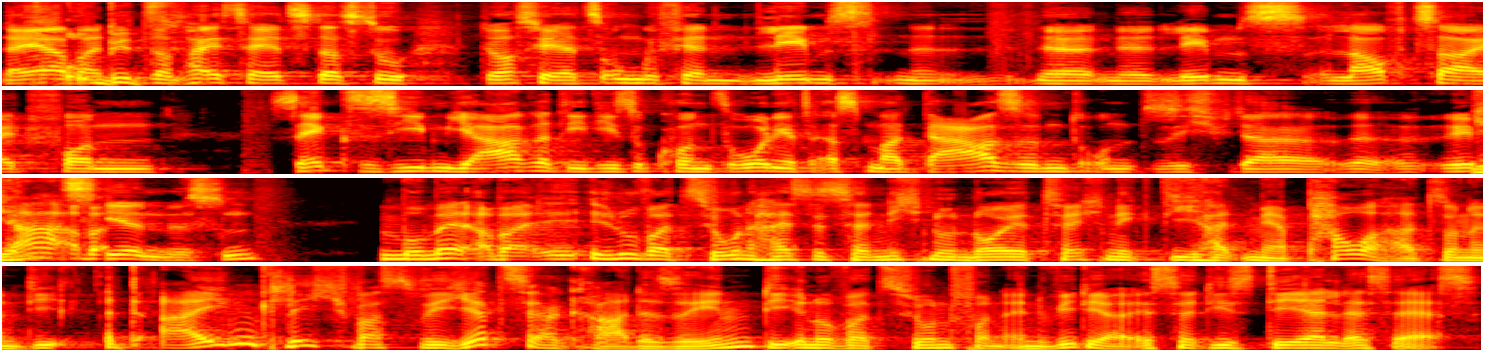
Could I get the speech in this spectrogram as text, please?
Naja, aber das heißt ja jetzt, dass du, du hast ja jetzt ungefähr Lebens, eine, eine Lebenslaufzeit von sechs, sieben Jahre, die diese Konsolen jetzt erstmal da sind und sich wieder äh, replizieren ja, müssen. Moment, aber Innovation heißt jetzt ja nicht nur neue Technik, die halt mehr Power hat, sondern die eigentlich, was wir jetzt ja gerade sehen, die Innovation von Nvidia, ist ja dieses DLSS.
